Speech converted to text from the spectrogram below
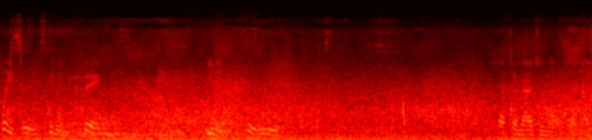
places, doing new things, eating food. I have to imagine that that has.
